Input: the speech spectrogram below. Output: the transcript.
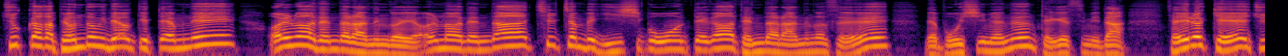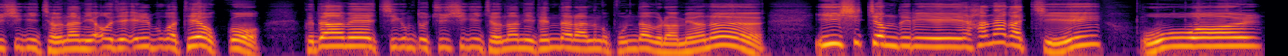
주가가 변동이 되었기 때문에 얼마가 된다라는 거예요. 얼마가 된다? 7125원대가 된다라는 것을 네, 보시면은 되겠습니다. 자 이렇게 주식이 전환이 어제 일부가 되었고 그 다음에 지금 또 주식이 전환이 된다라는 거 본다 그러면은 이 시점들이 하나같이 5월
